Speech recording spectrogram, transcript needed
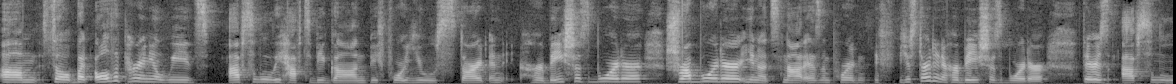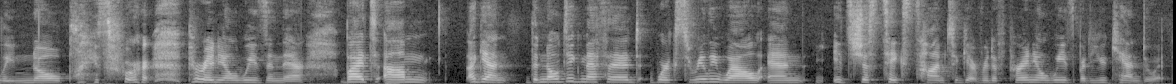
Um, so, but all the perennial weeds absolutely have to be gone before you start an herbaceous border. Shrub border, you know, it's not as important. If you're starting a herbaceous border, there is absolutely no place for perennial weeds in there. But um, again, the no-dig method works really well and it just takes time to get rid of perennial weeds, but you can do it.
